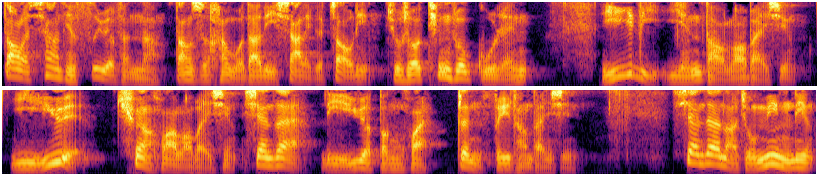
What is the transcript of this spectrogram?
到了夏天四月份呢，当时汉武大帝下了一个诏令，就说：听说古人以礼引导老百姓，以乐劝化老百姓，现在礼乐崩坏，朕非常担心。现在呢，就命令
